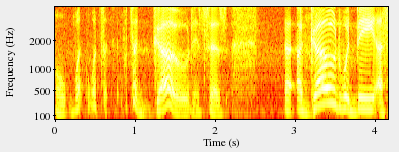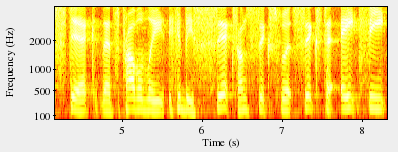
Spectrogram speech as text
Well, what, what's, a, what's a goad? It says a, goad would be a stick that's probably, it could be six, I'm six foot, six to eight feet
